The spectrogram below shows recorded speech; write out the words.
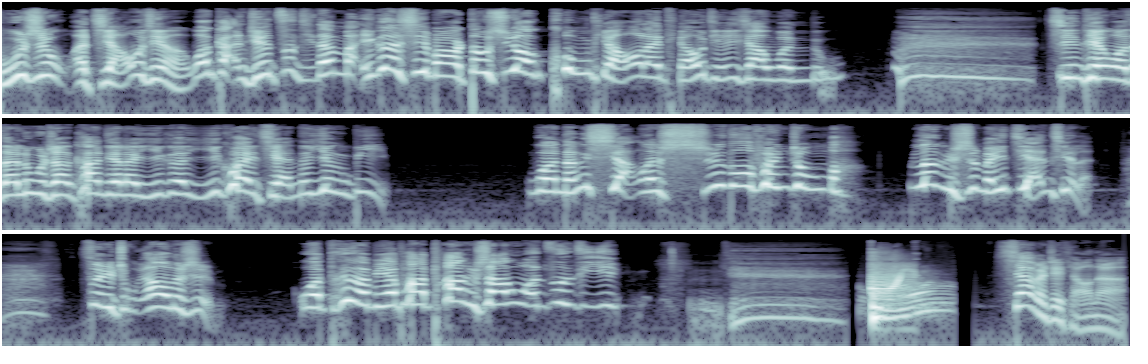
不是我矫情，我感觉自己的每个细胞都需要空调来调节一下温度。今天我在路上看见了一个一块钱的硬币，我能想了十多分钟吧，愣是没捡起来。最主要的是，我特别怕烫伤我自己。下面这条呢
